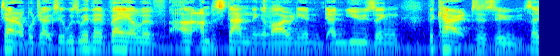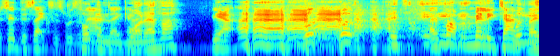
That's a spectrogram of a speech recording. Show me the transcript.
terrible jokes. It was with a veil of uh, understanding of irony and, and using the characters who. So Sid the Sexist was an Fucking whatever. Yeah. well, well, it's, it, Apart from Militant, well, you maybe,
